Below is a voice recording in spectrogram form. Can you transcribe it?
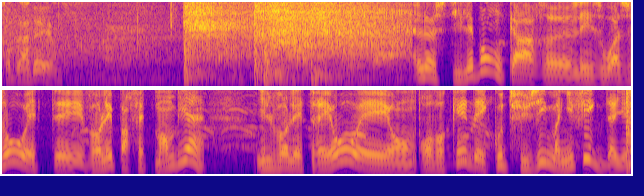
sont blindés. Hein. Le style est bon car euh, les oiseaux étaient volés parfaitement bien. Ils volaient très haut et ont provoqué des coups de fusil magnifiques d'ailleurs,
